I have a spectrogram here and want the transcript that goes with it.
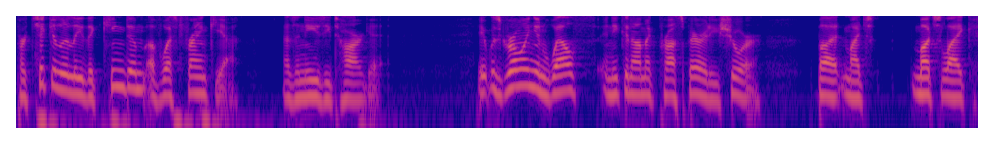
particularly the Kingdom of West Francia, as an easy target. It was growing in wealth and economic prosperity, sure, but much, much like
